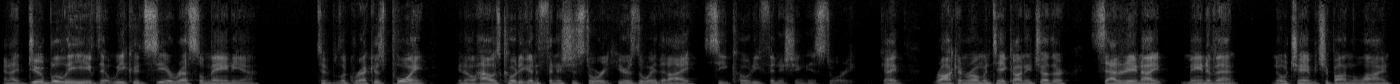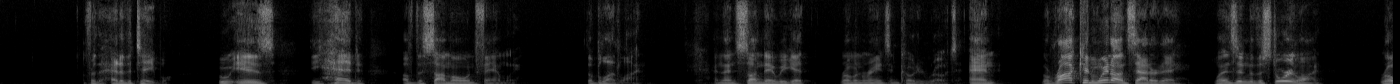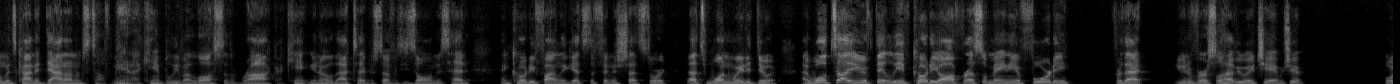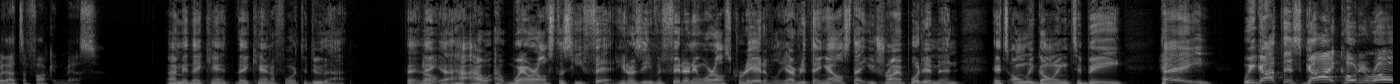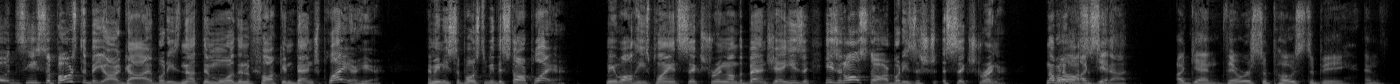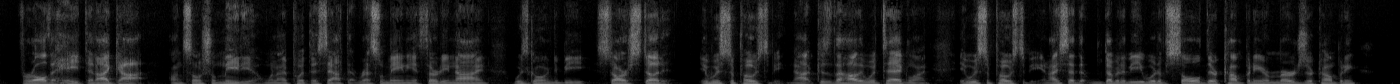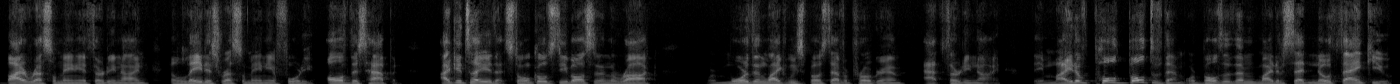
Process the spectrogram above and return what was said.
And I do believe that we could see a WrestleMania to LaGreca's point. You know, how is Cody going to finish his story? Here's the way that I see Cody finishing his story. Okay. Rock and Roman take on each other Saturday night, main event, no championship on the line for the head of the table who is the head of the Samoan family, the bloodline. And then Sunday, we get Roman Reigns and Cody Rhodes. And The Rock can win on Saturday, lends into the storyline. Roman's kind of down on himself. Man, I can't believe I lost to The Rock. I can't, you know, that type of stuff. He's all in his head. And Cody finally gets to finish that story. That's one way to do it. I will tell you if they leave Cody off WrestleMania 40 for that Universal Heavyweight Championship, boy, that's a fucking miss. I mean, they can't they can't afford to do that. They, no. they, how, how, where else does he fit? He doesn't even fit anywhere else creatively. Everything else that you try and put him in, it's only going to be, hey, we got this guy, Cody Rhodes. He's supposed to be our guy, but he's nothing more than a fucking bench player here. I mean, he's supposed to be the star player. Meanwhile, he's playing six string on the bench. Yeah, he's a, he's an all star, but he's a, a six stringer. Nobody well, wants again, to see that. Again, there was supposed to be, and for all the hate that I got, on social media when I put this out that WrestleMania 39 was going to be star studded. It was supposed to be, not because of the Hollywood tagline. It was supposed to be. And I said that WWE would have sold their company or merged their company by WrestleMania 39, the latest WrestleMania 40. All of this happened. I can tell you that Stone Cold Steve Austin and The Rock were more than likely supposed to have a program at 39. They might have pulled both of them, or both of them might have said no thank you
